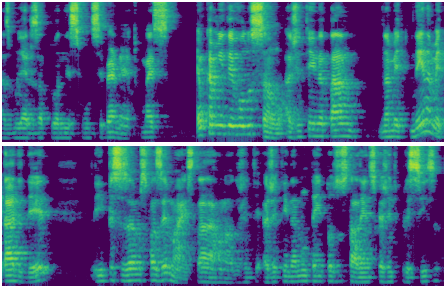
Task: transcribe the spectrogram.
as mulheres atuando nesse mundo cibernético, mas é um caminho de evolução. A gente ainda está nem na metade dele e precisamos fazer mais, tá, Ronaldo? A gente, a gente ainda não tem todos os talentos que a gente precisa.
